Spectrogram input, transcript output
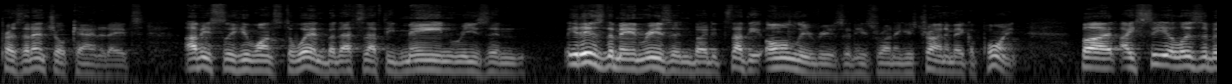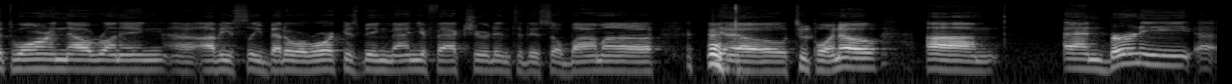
presidential candidates. Obviously, he wants to win, but that's not the main reason. It is the main reason, but it's not the only reason he's running. He's trying to make a point. But I see Elizabeth Warren now running. Uh, obviously, Beto O'Rourke is being manufactured into this Obama, you know, 2.0. Um, and Bernie, uh,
